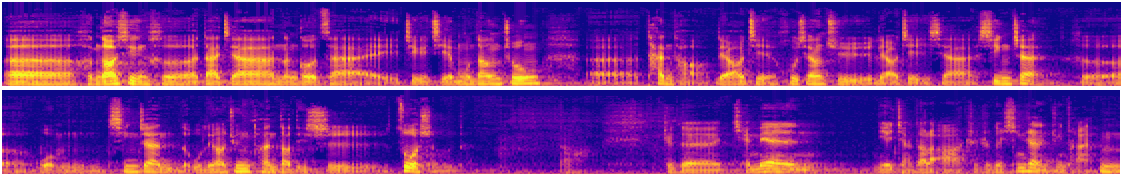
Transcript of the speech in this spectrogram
呃，很高兴和大家能够在这个节目当中呃探讨、了解、互相去了解一下星战和我们星战的五零幺军团到底是做什么的。啊，这个前面你也讲到了啊，这是个星战的军团，嗯，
